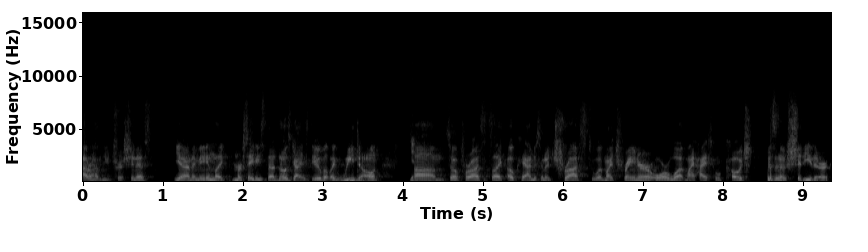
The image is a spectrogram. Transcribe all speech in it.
I don't have a nutritionist. You know what I mean? Like Marcedes, those guys do, but like we mm-hmm. don't. Yeah. Um, so for us, it's like, okay, I'm just going to trust what my trainer or what my high school coach doesn't know shit either.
